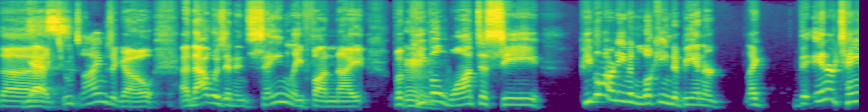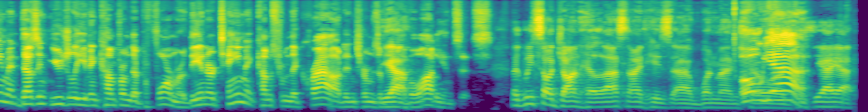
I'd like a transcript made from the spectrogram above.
the Yes. like two times ago, and that was an insanely fun night. But Mm. people want to see. People aren't even looking to be in her like the entertainment doesn't usually even come from the performer. The entertainment comes from the crowd in terms of Yeah. Bravo audiences. Like we saw John Hill last night, his uh, one man show. Oh, yeah. his- yeah, yeah.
